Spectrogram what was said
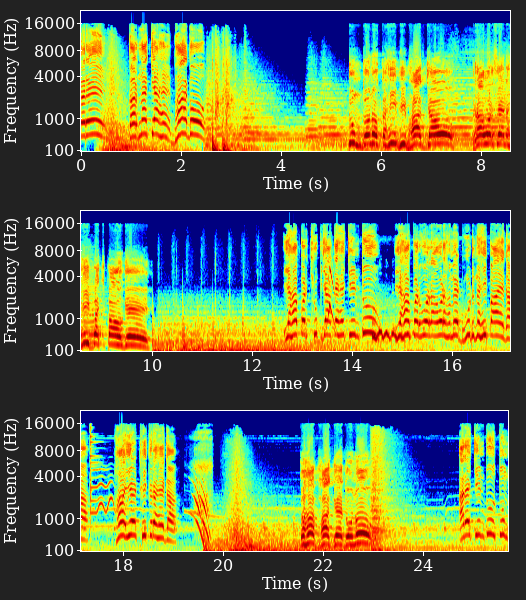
करें? करना क्या है? भागो। तुम दोनों कहीं भी भाग जाओ रावण से नहीं बच पाओगे। यहाँ पर छुप जाते हैं चिंटू। यहाँ पर वो रावण हमें ढूंढ नहीं पाएगा। हाँ ये ठीक रहेगा। कहाँ भाग गए दोनों? अरे चिंटू तुम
